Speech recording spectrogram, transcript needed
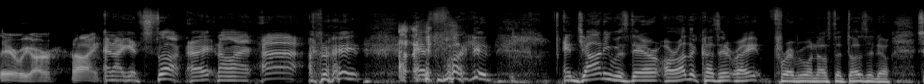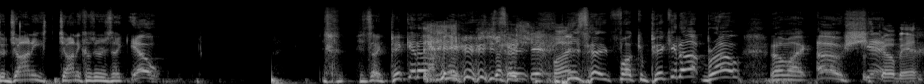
There we are. Hi. and I get stuck, right? And I'm like, ah, right? And fucking, and Johnny was there, our other cousin, right? For everyone else that doesn't know. So Johnny, Johnny comes over, he's like, yo. He's like, pick it up. he's, like, shit, bud. he's like, fucking pick it up, bro. And I'm like, oh shit. Go, man.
